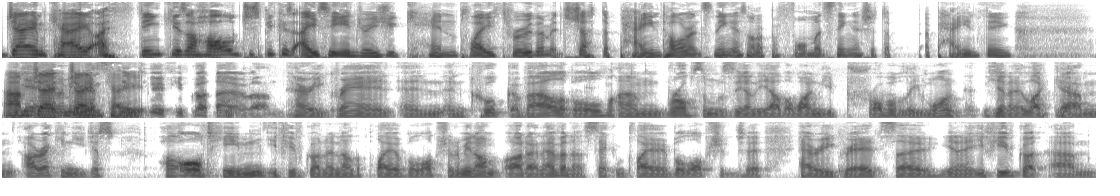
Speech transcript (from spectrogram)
JMK, I think, is a hold just because AC injuries, you can play through them. It's just a pain tolerance thing. It's not a performance thing. It's just a, a pain thing. Um, Yeah, J- I mean, that's the thing JMK. too, if you've got no um, Harry Grant and, and Cook available, um, Robson was the only other one you'd probably want. You know, like um, I reckon you just hold him if you've got another playable option. I mean, I'm, I don't have a second playable option to Harry Grant, so you know, if you've got um,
